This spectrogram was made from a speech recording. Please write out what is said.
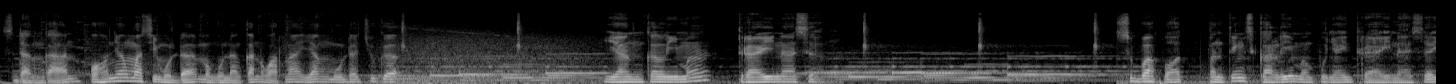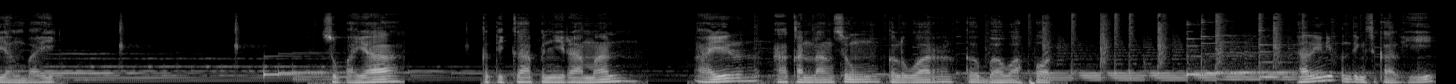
Sedangkan pohon yang masih muda menggunakan warna yang muda juga Yang kelima, drainase Sebuah pot penting sekali mempunyai drainase yang baik supaya ketika penyiraman air akan langsung keluar ke bawah pot. Hal ini penting sekali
